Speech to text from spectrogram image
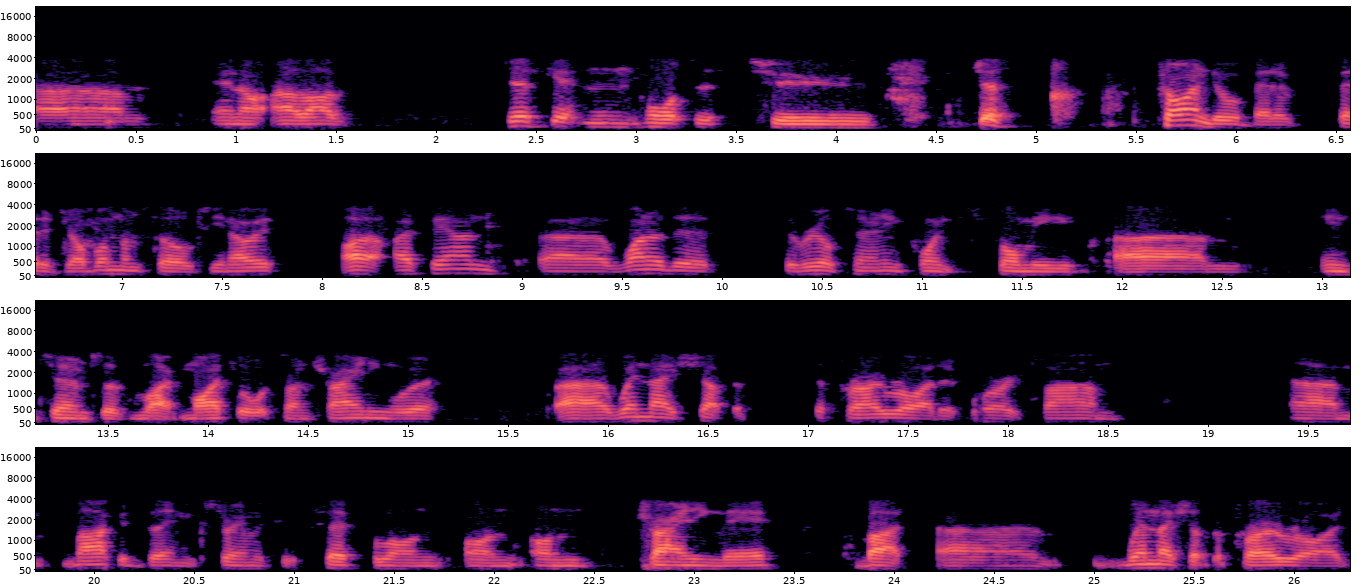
um, and I, I love just getting horses to just try and do a better better job on themselves. You know, I, I found uh, one of the the real turning points for me um, in terms of like my thoughts on training were uh, when they shut the, the pro ride at Warwick Farm, um, Mark had been extremely successful on, on, on training there. But uh, when they shut the pro ride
